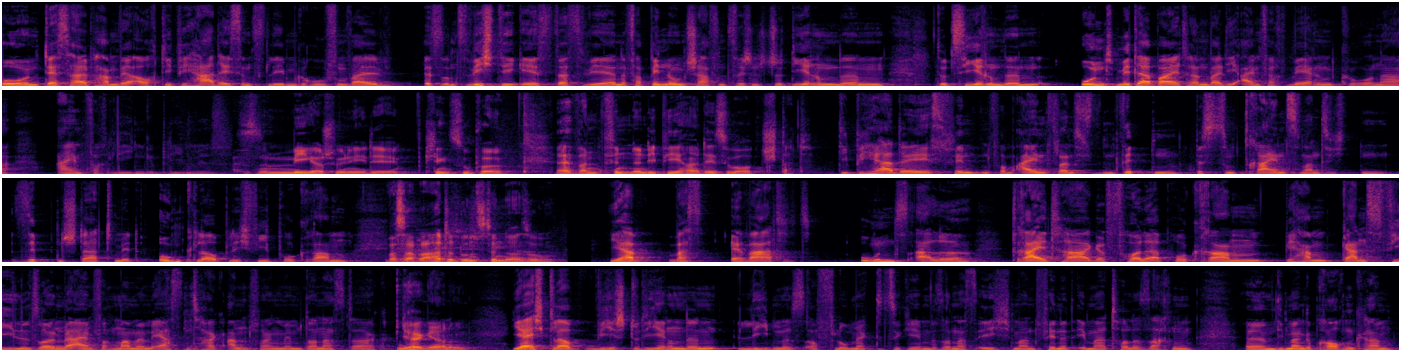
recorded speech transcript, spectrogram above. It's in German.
Und deshalb haben wir auch die PH-Days ins Leben gerufen, weil es uns wichtig ist, dass wir eine Verbindung schaffen zwischen Studierenden, Dozierenden und Mitarbeitern, weil die einfach während Corona einfach liegen geblieben ist. Das ist eine mega schöne Idee. Klingt super. Äh, wann finden denn die PH-Days überhaupt statt? Die PH-Days finden vom 21.07. bis zum 23.07. statt mit unglaublich viel Programm. Was erwartet uns denn da so? Ja, was erwartet uns alle drei Tage voller Programm. Wir haben ganz viel. Sollen wir einfach mal mit dem ersten Tag anfangen, mit dem Donnerstag? Ja, gerne. Ja, ich glaube, wir Studierenden lieben es, auf Flohmärkte zu gehen, besonders ich. Man findet immer tolle Sachen, ähm, die man gebrauchen kann.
